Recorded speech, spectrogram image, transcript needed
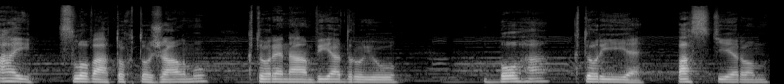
aj slova tohto žalmu, ktoré nám vyjadrujú Boha, ktorý je pastierom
